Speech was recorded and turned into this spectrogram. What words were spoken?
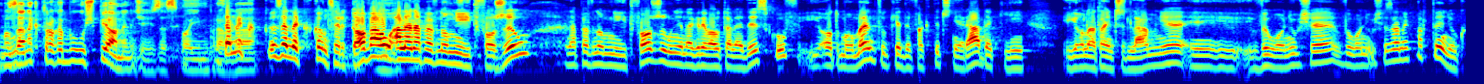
Bo Zenek trochę był uśpiony gdzieś ze swoim, prawda? Zenek, Zenek koncertował, ale na pewno mniej tworzył. na pewno mniej tworzył, nie nagrywał teledysków i od momentu, kiedy faktycznie Radek i, i ona tańczy dla mnie, wyłonił się, wyłonił się Zanek Martyniuk.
